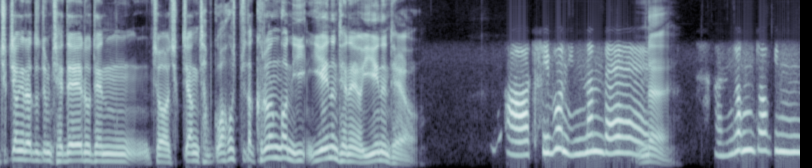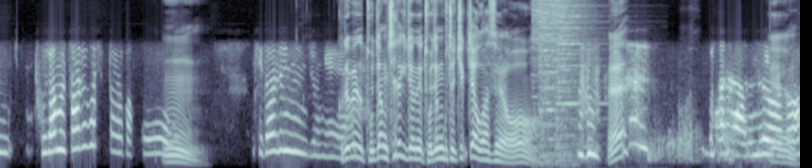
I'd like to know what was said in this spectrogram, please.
직장이라도 좀 제대로 된 저 직장 잡고 하고 싶다 그런 건 이, 이해는 되네요. 이해는 돼요. 아 집은 있는데 네. 안정적인 도장을 차리고 싶다 해갖고 음. 기다리는 중이에요. 그러면 도장 차리기 전에 도장부터 찍자고 하세요. 예? 말을 안 들어서.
